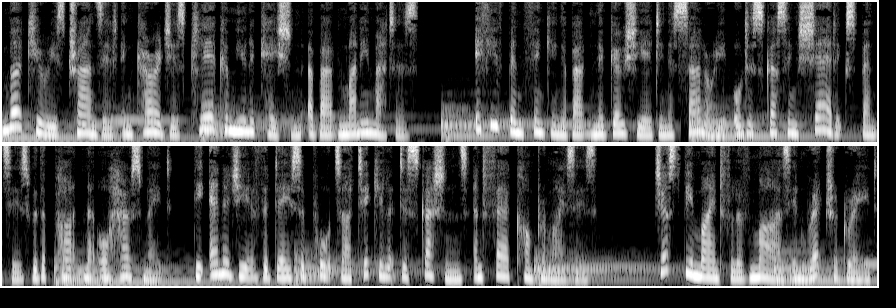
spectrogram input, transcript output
Mercury's transit encourages clear communication about money matters. If you've been thinking about negotiating a salary or discussing shared expenses with a partner or housemate, the energy of the day supports articulate discussions and fair compromises. Just be mindful of Mars in retrograde,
